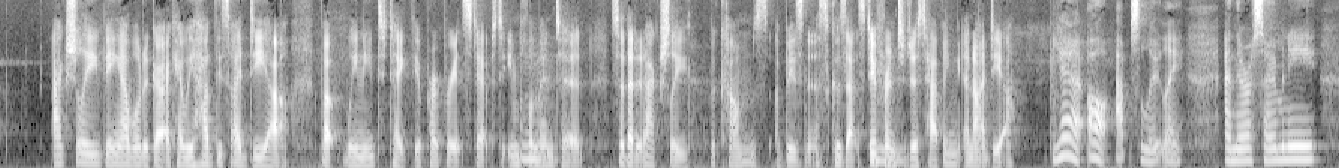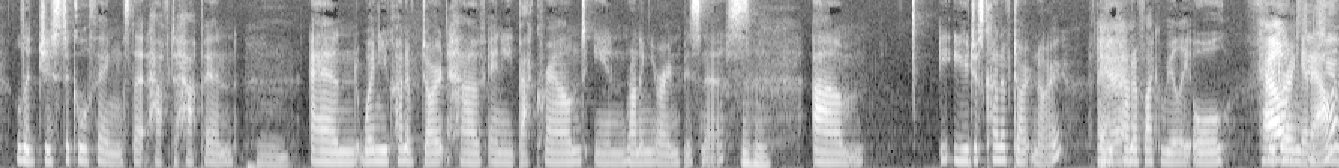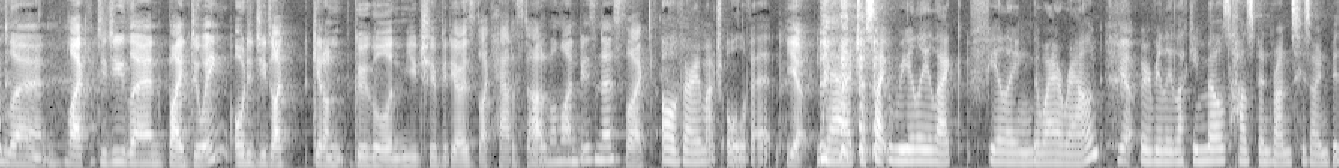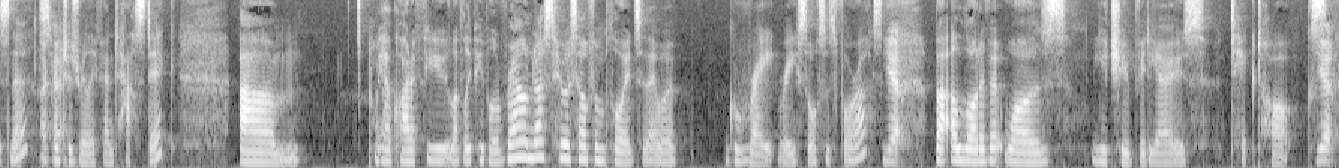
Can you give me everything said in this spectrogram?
actually being able to go, okay, we have this idea, but we need to take the appropriate steps to implement mm. it so that it actually becomes a business because that's different to mm. just having an idea. Yeah, oh, absolutely. And there are so many logistical things that have to happen. Mm. And when you kind of don't have any background in running your own business, mm-hmm. um, you just kind of don't know. And you're kind of like really all How figuring did it out. you learn? Like, did you learn by doing, or did you like get on Google and YouTube videos like how to start an online business? Like, Oh, very much all of it. yeah, Yeah, just like really like feeling the way around. yeah, We're really lucky. Mel's husband runs his own business, Okay. which is really fantastic. Um, we have quite a few lovely people around us who are self employed, so they were great resources for us. yeah, But a lot of it was YouTube videos, TikToks. yeah.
